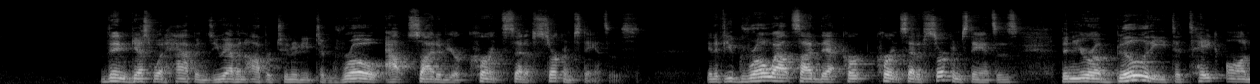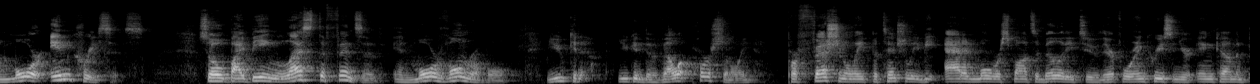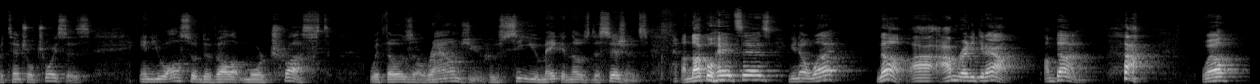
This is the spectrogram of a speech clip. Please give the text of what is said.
then guess what happens? You have an opportunity to grow outside of your current set of circumstances. And if you grow outside of that current set of circumstances, then your ability to take on more increases. So by being less defensive and more vulnerable, you can you can develop personally, professionally, potentially be added more responsibility to, therefore increasing your income and potential choices. And you also develop more trust with those around you who see you making those decisions. A knucklehead says, you know what? No, I, am ready to get out. I'm done. Ha! Well,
